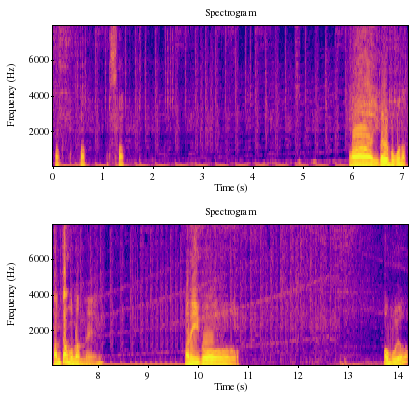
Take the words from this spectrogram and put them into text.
석, 석, 석. 와, 이걸 보고 나 깜짝 놀랐네. 아니, 이거. 어, 뭐야?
